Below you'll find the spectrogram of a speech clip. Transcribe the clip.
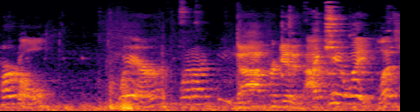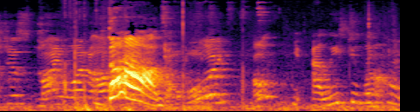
turtle, where would I be? Nah, forget it. I can't wait. Let's just mine one off. Dog! Oh boy. Oh. You, at least you licked my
